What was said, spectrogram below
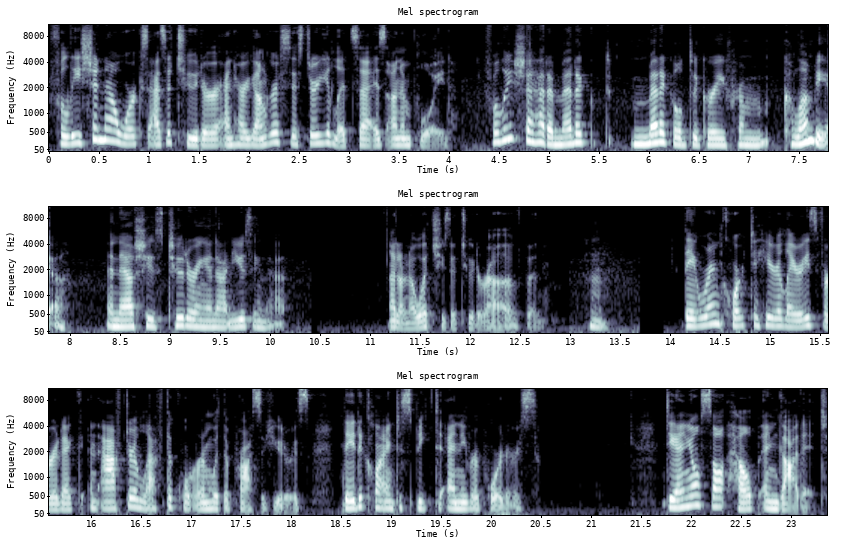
Felicia now works as a tutor, and her younger sister Yalitza is unemployed. Felicia had a medic- medical degree from Columbia, and now she's tutoring and not using that. I don't know what she's a tutor of, but. Hmm. They were in court to hear Larry's verdict and after left the courtroom with the prosecutors. They declined to speak to any reporters. Daniel sought help and got it.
